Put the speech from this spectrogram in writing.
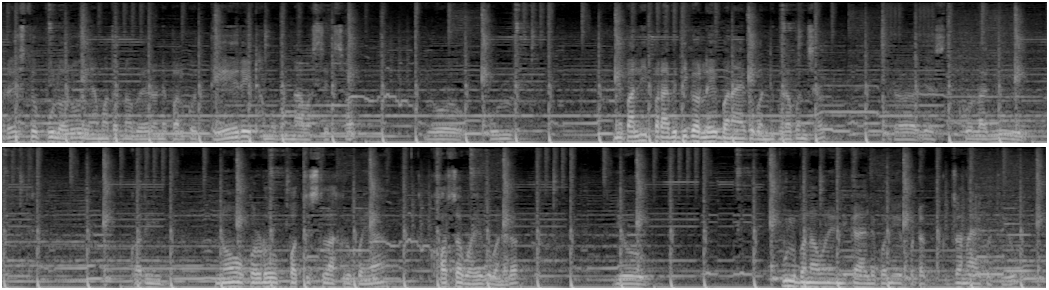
र यस्तो पुलहरू यहाँ मात्र नभएर नेपालको धेरै ठाउँमा बन्न आवश्यक छ। यो पुल नेपाली प्राविधिकहरूले बनाएको भन्ने कुरा पनि छ। र यसको लागि करिब नौ करोड पच्चिस लाख रुपियाँ खर्च भएको भनेर यो पुल बनाउने निकायले पनि एकपटक जनाएको थियो।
